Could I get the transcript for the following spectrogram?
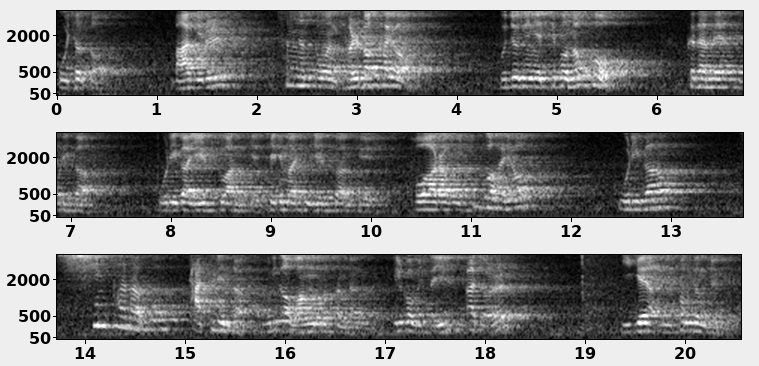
오셔서 마귀를 천년 동안 결박하여 무적행에 집어넣고 그 다음에 우리가 우리가 예수와 함께 재림하신 예수와 함께 부활하고 휴거하여 우리가 심판하고 다스린다. 우리가 왕노릇 한다는 거예요. 읽어봅시다. 1, 4절. 이게 아주 성경적이에요.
